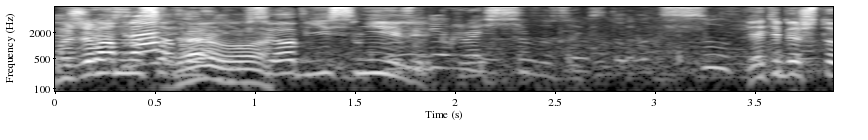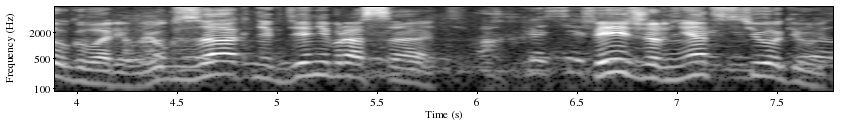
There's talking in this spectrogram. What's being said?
Мы же вам на собрании все объяснили. Я тебе что говорил? Рюкзак нигде не бросать. Пейджер не отстегивать.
